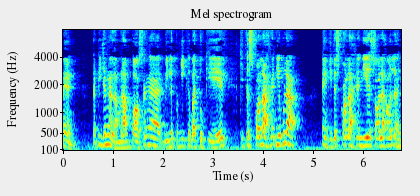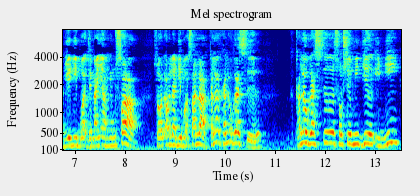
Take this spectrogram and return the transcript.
Kan? Tapi janganlah melampau sangat bila pergi ke Batu Cave, kita sekolahkan dia pula. Kan kita sekolahkan dia seolah-olah dia ni buat jenayah yang besar. Seolah-olah dia buat salah. Kalau kalau rasa kalau rasa social media ini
